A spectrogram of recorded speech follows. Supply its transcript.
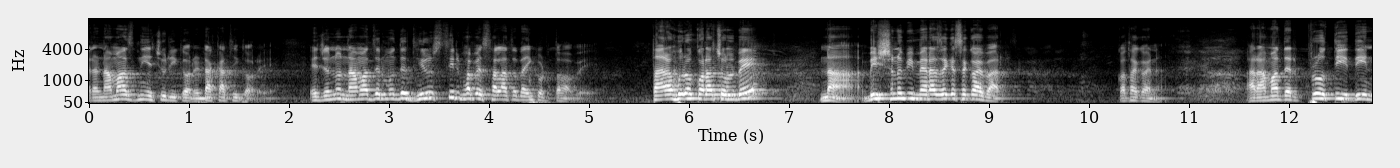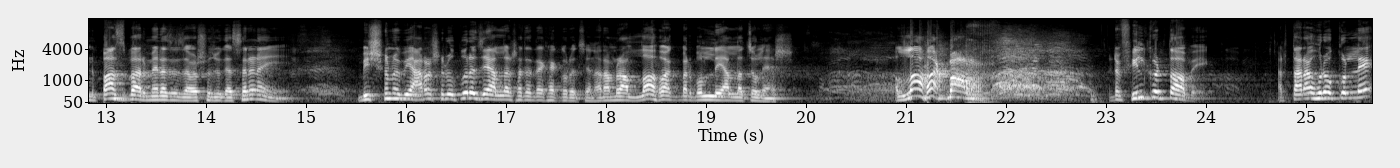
এরা নামাজ নিয়ে চুরি করে, ডাকাতি করে। এজন্য নামাজের মধ্যে ধীরস্থিরভাবে সালাত আদায় করতে হবে। তাড়াহুড়ো করা চলবে? না। বিশ্বনবী মেরাজে গেছে কয়বার? কথা কয় না। আর আমাদের প্রতিদিন পাঁচবার মেরাজে যাওয়ার সুযোগ আছে না নাই? বিশ্বনবী আরশের উপরে যে আল্লাহর সাথে দেখা করেছেন, আর আমরা আল্লাহ আকবার বললে আল্লাহ চলে আসে। আল্লাহ আকবার। এটা ফিল করতে হবে। আর তাড়াহুড়ো করলে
